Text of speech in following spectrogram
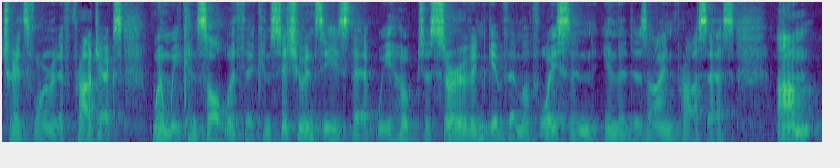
transformative projects, when we consult with the constituencies that we hope to serve and give them a voice in, in the design process, um,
